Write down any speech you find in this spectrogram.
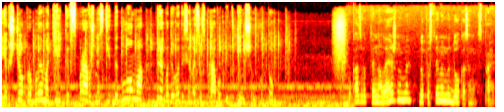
Якщо проблема тільки в справжності диплома, треба дивитися на цю справу під іншим кутом. Доказувати належними, допустимими доказами в справі.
